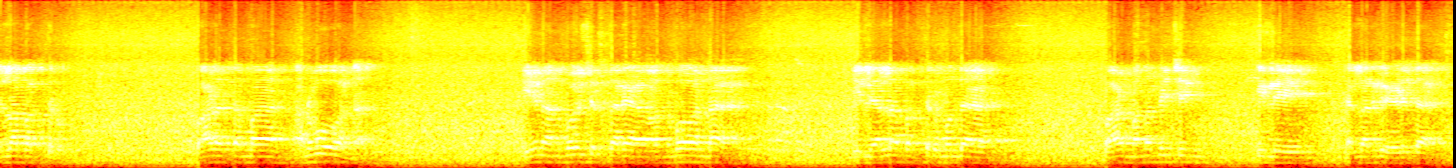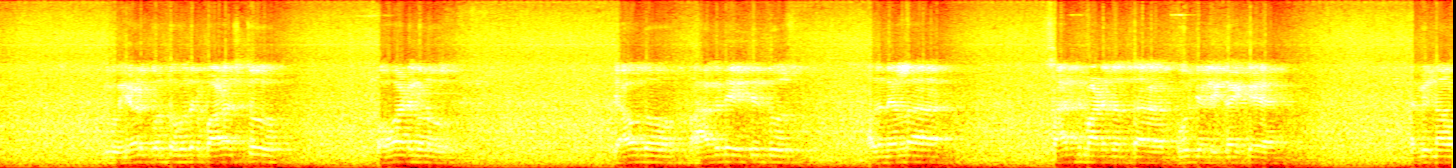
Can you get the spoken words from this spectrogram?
ಎಲ್ಲ ಭಕ್ತರು ಬಹಳ ತಮ್ಮ ಅನುಭವವನ್ನ ಏನು ಅನುಭವಿಸಿರ್ತಾರೆ ಆ ಅನುಭವವನ್ನ ಇಲ್ಲಿ ಎಲ್ಲ ಭಕ್ತರ ಮುಂದೆ ಬಹಳ ಮನಬಿಚ್ಚಿ ಇಲ್ಲಿ ಎಲ್ಲರಿಗೂ ಹೇಳಿದ್ದಾರೆ. ಇವು ಹೇಳ್ಕೊಂತ ಹೋದ್ರೆ ಬಹಳಷ್ಟು ಪವಾಡಗಳು ಯಾವುದು ಆಗದೇ ಇದ್ದಿದ್ದು ಅದನ್ನೆಲ್ಲ ಸಾಧ್ಯ ಮಾಡಿದಂತ ಪೂಜ್ಯ ಲಿಂಗಕ್ಕೆ ಅಭಿನವ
